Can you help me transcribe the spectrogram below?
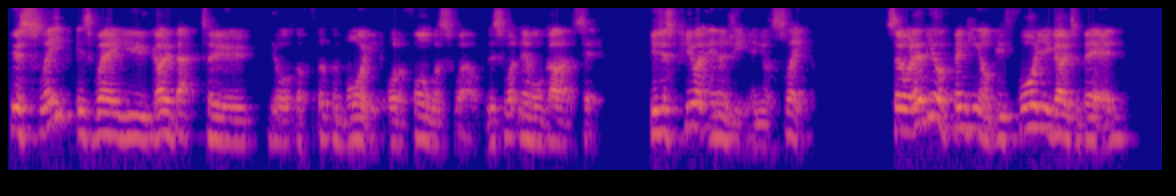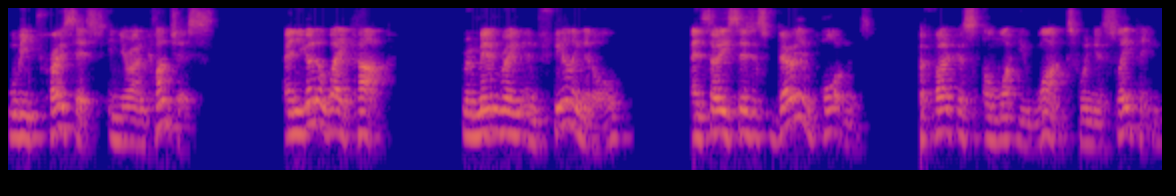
your sleep is where you go back to your the, the void or the formless world. This is what Neville Goddard said. You're just pure energy in your sleep. So whatever you're thinking of before you go to bed will be processed in your unconscious, and you're going to wake up remembering and feeling it all. And so he says it's very important to focus on what you want when you're sleeping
